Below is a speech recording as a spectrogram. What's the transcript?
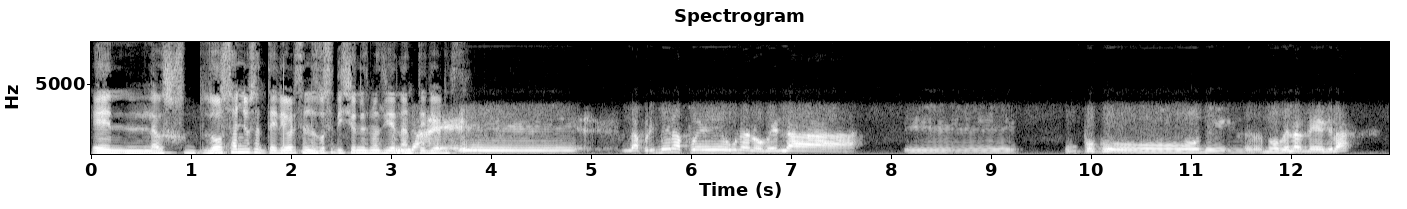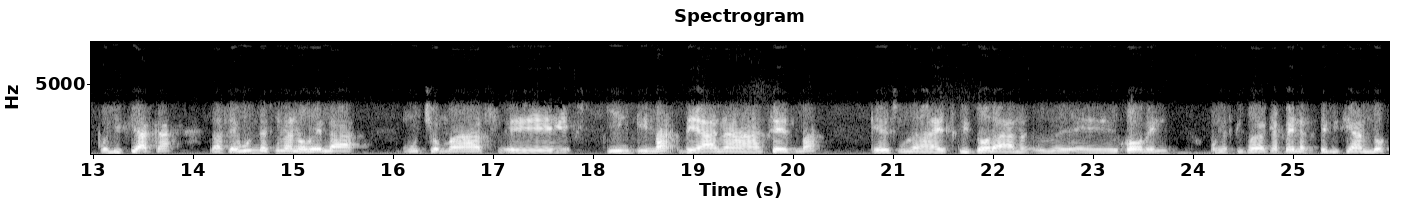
en los dos años anteriores, en las dos ediciones más bien anteriores. eh, la primera fue una novela eh, un poco de novela negra, policíaca. La segunda es una novela mucho más eh, íntima de Ana Sesma, que es una escritora eh, joven, una escritora que apenas está iniciando,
